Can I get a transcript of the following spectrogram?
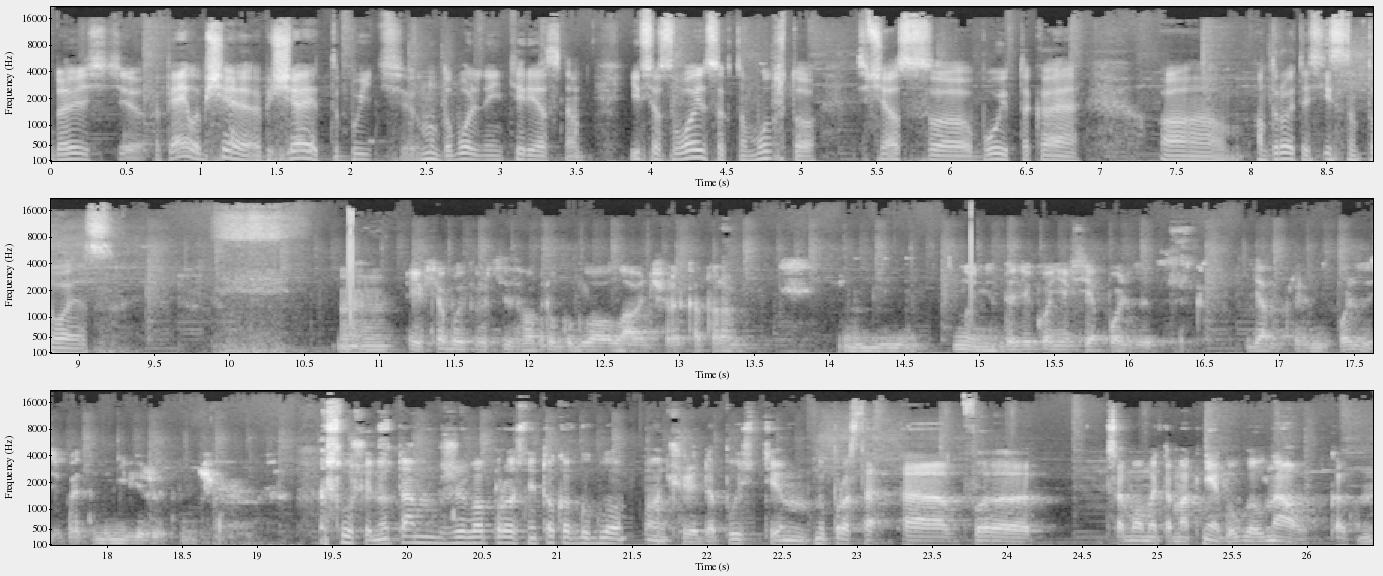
То есть API вообще обещает быть ну, довольно интересным. И все сводится к тому, что сейчас э, будет такая э, Android Assistant OS. Угу. И все будет крутиться вокруг Google лаунчера, которым ну, недалеко не все пользуются. Я, например, не пользуюсь, поэтому не вижу этого ничего. Слушай, ну там же вопрос не только в Google лаунчере, допустим, ну просто а, в самом этом окне Google Now, как он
